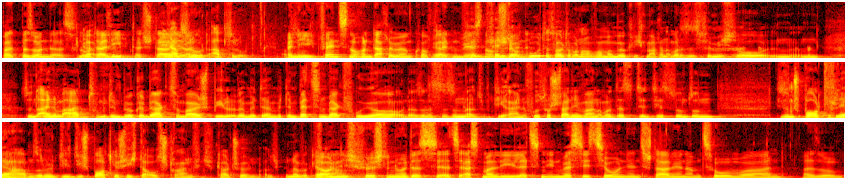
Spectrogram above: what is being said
was Besonderes. Lothar liebt das Stadion. Ja, absolut, absolut. Wenn die Fans noch ein Dach über dem Kopf Ja, hätten, wäre es Fände noch fänd ich schöner. auch gut, das sollte man auch einfach mal möglich machen, aber das ist für mich so in, in, so in einem Atemzug mit dem Bökelberg zum Beispiel oder mit, der, mit dem Betzenberg früher oder so. Das ist so ein, also die reine Fußballstadien waren, aber das, die ist so, so ein, die so ein Sportflair haben, sondern die, die Sportgeschichte ausstrahlen, finde ich total schön. Also ich bin da wirklich Ja, und ich fürchte nur, dass jetzt erstmal die letzten Investitionen ins Stadion am Zoo waren. Also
